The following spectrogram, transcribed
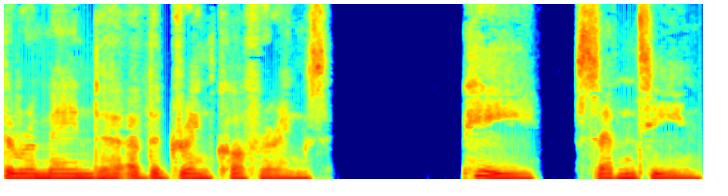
the remainder of the drink offerings. P. 17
